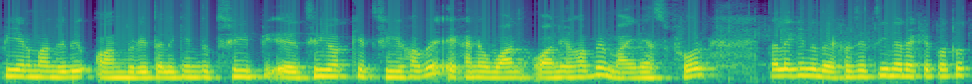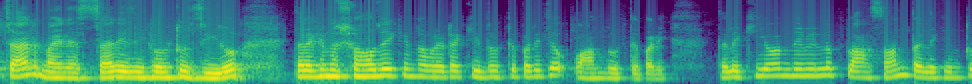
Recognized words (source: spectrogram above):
পি এর মান যদি ওয়ান ধরি, তাহলে কিন্তু থ্রি পি থ্রি অক্ষে থ্রি হবে, এখানে ওয়ান ওয়ানই হবে মাইনাস ফোর তাহলে কিন্তু দেখো যে তিন আর একে কত? চার মাইনাস চার ইজ ইকুয়াল টু জিরো তাহলে কিন্তু সহজেই কিন্তু আমরা এটা কি ধরতে পারি? যে ওয়ান ধরতে পারি। তাহলে কি ওয়ান দিয়ে মিললো? প্লাস ওয়ান তাহলে কিন্তু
